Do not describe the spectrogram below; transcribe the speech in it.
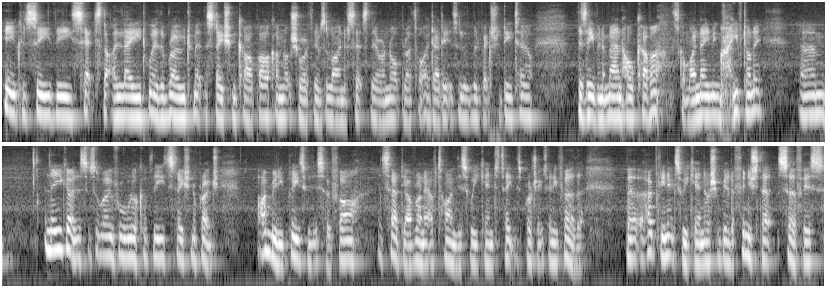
Here you can see the sets that I laid where the road met the station car park. I'm not sure if there was a line of sets there or not but I thought I'd add it it's a little bit of extra detail. There's even a manhole cover. It's got my name engraved on it. Um, and there you go. This is the overall look of the station approach I'm really pleased with it so far. And sadly, I've run out of time this weekend to take this project any further. But hopefully next weekend I shall be able to finish that surface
